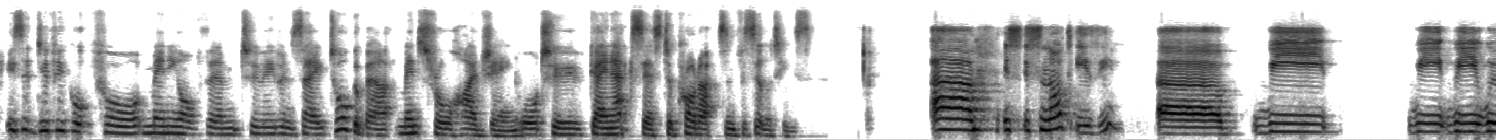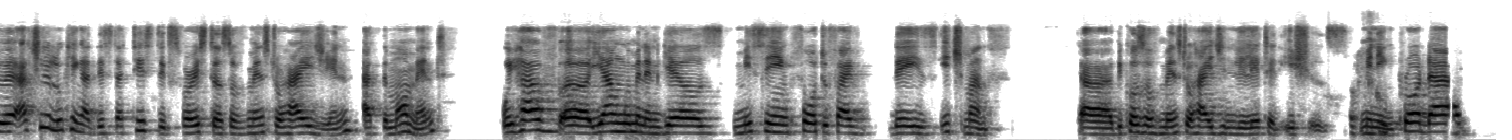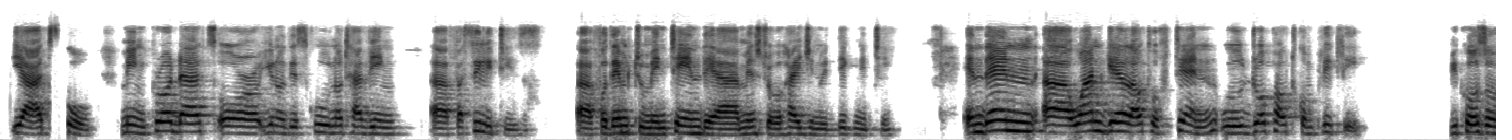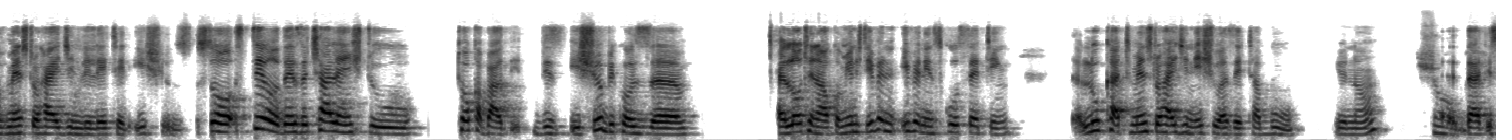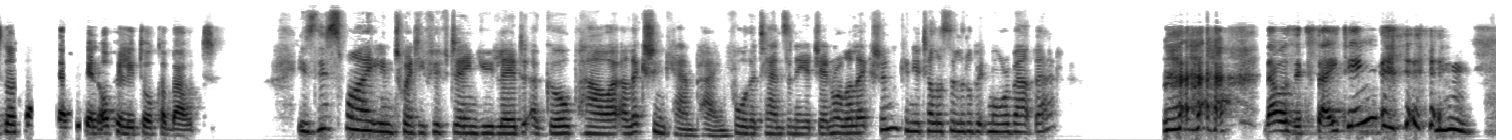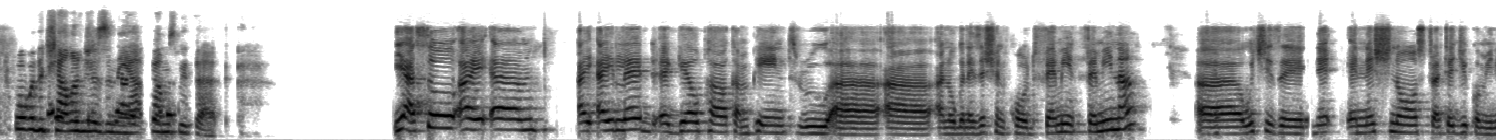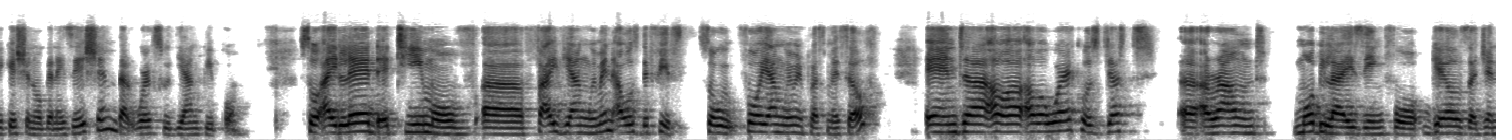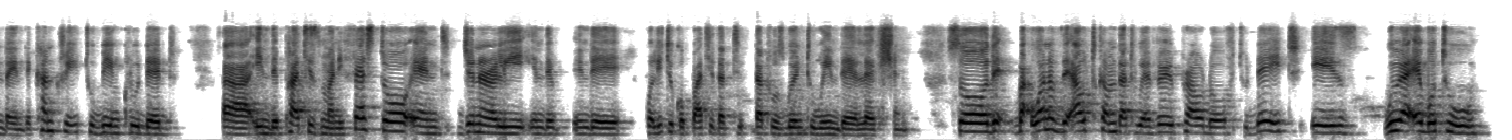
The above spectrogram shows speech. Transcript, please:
Is it difficult for many of them to even say, talk about menstrual hygiene or to gain access to products and facilities? Um, it's, it's not easy. Uh, we, we, we, we were actually looking at the statistics, for instance, of menstrual hygiene at the moment. We have uh, young women and girls missing four to five days each month uh, because of menstrual hygiene related issues, meaning products, yeah at school. Meaning products or you know the school not having uh, facilities uh, for them to maintain their menstrual hygiene with dignity. And then uh, one girl out of 10 will drop out completely because of menstrual hygiene related issues. So still there's a challenge to talk about this issue because uh, a lot in our community even even in school setting look at menstrual hygiene issue as a taboo you know Sure. it's not something that we can openly talk about. Is this why in 2015 you led a Girl Power election campaign for the Tanzania general election? Can you tell us a little bit more about that? that was exciting. what were the challenges and the outcomes with that? Yeah, so I um, I, I, led a Girl Power campaign through uh, uh, an organization called Femi- Femina, uh, which is a, a national strategic communication organization that works with young people. So I led a team of uh, five young women. I was the fifth, so four young women plus myself. And uh, our, our work was just uh, around mobilizing for girls' agenda in the country to be included uh, in the party's manifesto and generally in the in the political party that that was going to win the election. So, the, but one of the outcomes that we are very proud of to date is we were able to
